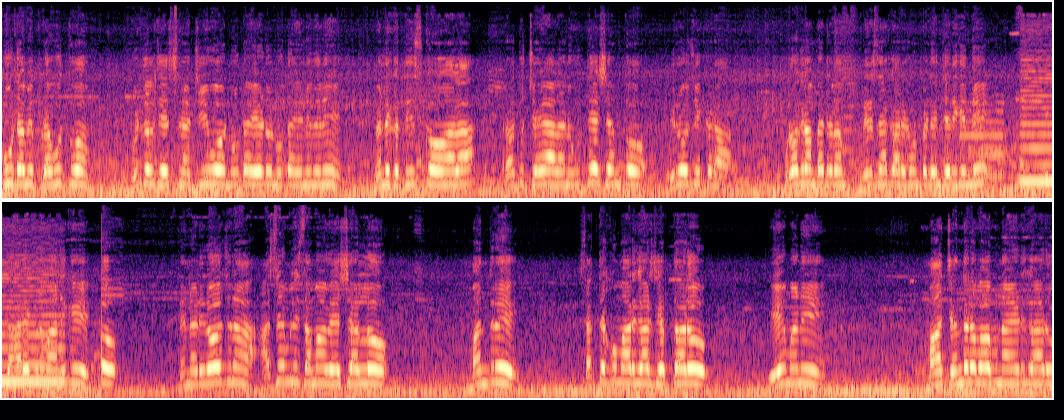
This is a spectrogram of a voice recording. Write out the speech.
కూటమి ప్రభుత్వం విడుదల చేసిన జీవో నూట ఏడు నూట ఎనిమిదిని వెనక్కి తీసుకోవాలా రద్దు చేయాలనే ఉద్దేశంతో ఈరోజు ఇక్కడ ప్రోగ్రాం పెట్టడం నిరసన కార్యక్రమం పెట్టడం జరిగింది. ఈ కార్యక్రమానికి నిన్నటి రోజున అసెంబ్లీ సమావేశాల్లో మంత్రి సత్యకుమార్ గారు చెప్తారు ఏమని మా చంద్రబాబు నాయుడు గారు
